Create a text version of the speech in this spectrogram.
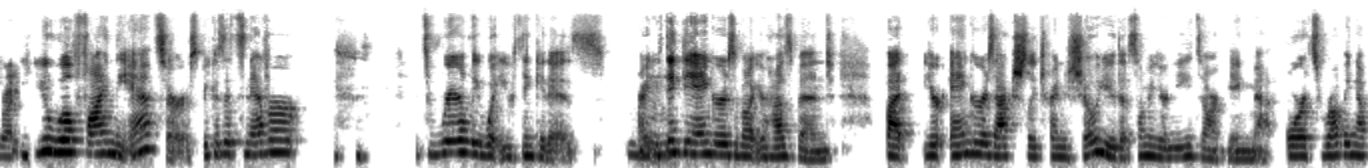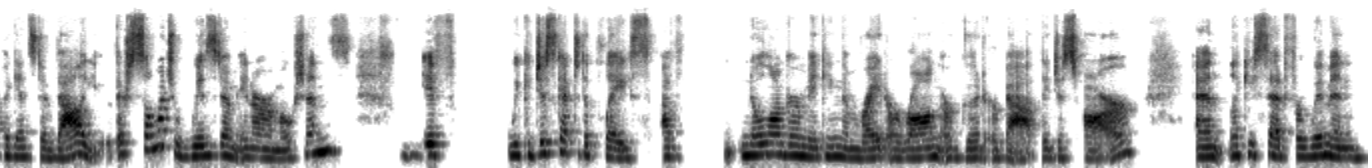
right. you will find the answers because it's never it's rarely what you think it is right? Mm-hmm. you think the anger is about your husband but your anger is actually trying to show you that some of your needs aren't being met or it's rubbing up against a value. There's so much wisdom in our emotions. Mm-hmm. if we could just get to the place of no longer making them right or wrong or good or bad they just are. And like you said for women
